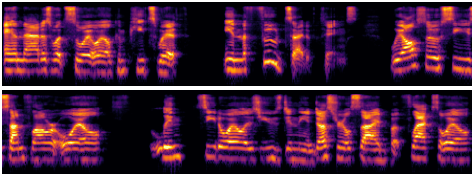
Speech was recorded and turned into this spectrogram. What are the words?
And that is what soy oil competes with in the food side of things. We also see sunflower oil. Linseed oil is used in the industrial side, but flax oil,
